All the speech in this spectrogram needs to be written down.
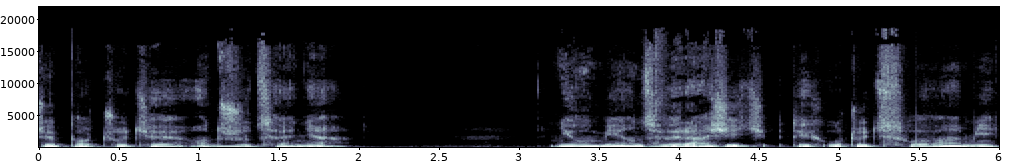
czy poczucie odrzucenia. Nie umiejąc wyrazić tych uczuć słowami,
